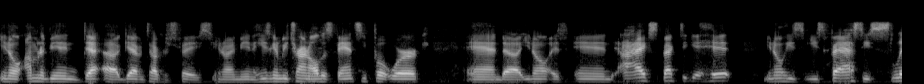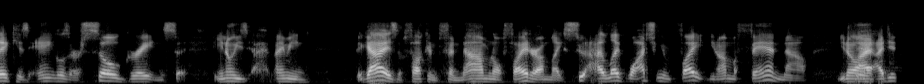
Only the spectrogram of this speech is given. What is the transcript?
you know, I'm going to be in De- uh, Gavin Tucker's face. You know what I mean? He's going to be trying all this fancy footwork, and uh, you know, if, and I expect to get hit. You know, he's he's fast, he's slick, his angles are so great, and so, you know, he's. I mean, the guy is a fucking phenomenal fighter. I'm like, I like watching him fight. You know, I'm a fan now. You know, Yeah. I, I didn't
